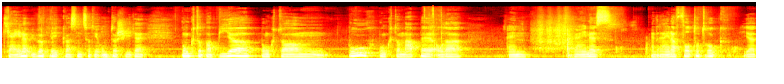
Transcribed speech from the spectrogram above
kleiner Überblick, was sind so die Unterschiede punkto Papier, punkto Buch, punkto Mappe oder ein reines, ein reiner Fotodruck, hier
